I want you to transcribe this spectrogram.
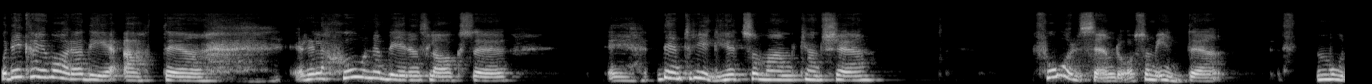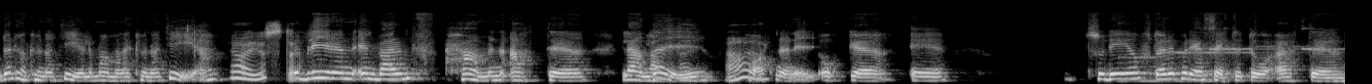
Och det kan ju vara det att eh, relationen blir en slags eh, eh, det är en trygghet som man kanske får sen då som inte modern har kunnat ge eller mamman har kunnat ge. Ja, just Det det. blir en, en varm hamn att eh, landa Landa i, i. Ja, ja. partnern i. Och, eh, eh, så det är oftare på det sättet då att eh,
